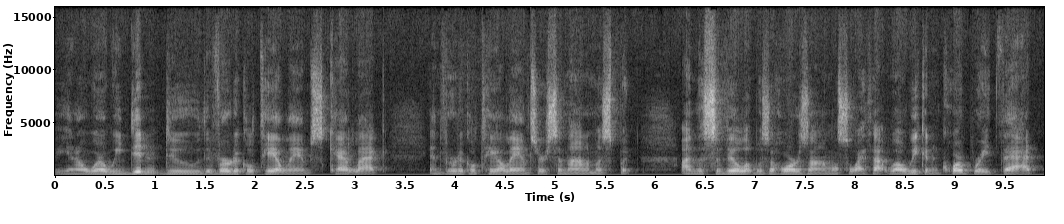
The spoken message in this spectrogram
you know, where we didn't do the vertical tail lamps. Cadillac and vertical tail lamps are synonymous, but on the Seville it was a horizontal. So I thought, well, we can incorporate that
